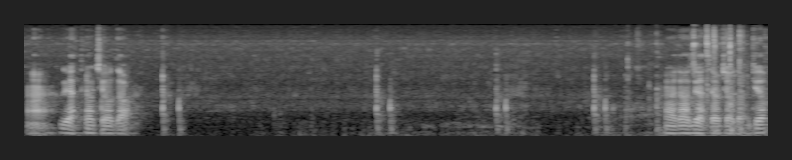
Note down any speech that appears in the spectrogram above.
À, duyệt theo chiều rộng. Rồi ta duyệt theo chiều rộng trước.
